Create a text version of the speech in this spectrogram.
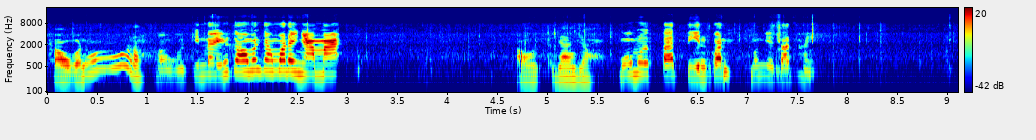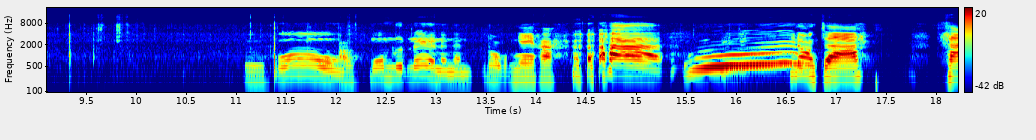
เท่าบ่เนาะเอาไปกินได้คือเก่ามันจังบ่ได้ยามมาเอาย่างเดียวหมูมือตัดตีนก่อนมึงอย่าตัดให้ เออ โอ้เอา มุมหลุดเลยนั่นนั่นดอกบักใหญ่ค่ะๆพี่น้องจ๋าขา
